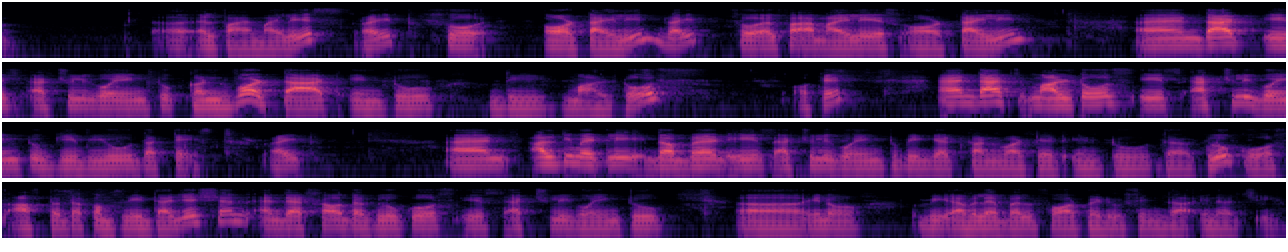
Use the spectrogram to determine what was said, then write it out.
uh, alpha amylase right. So, or ptyalin right. So, alpha amylase or ptyalin and that is actually going to convert that into the maltose okay and that maltose is actually going to give you the taste right and ultimately the bread is actually going to be get converted into the glucose after the complete digestion and that is how the glucose is actually going to uh, you know be available for producing the energy.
